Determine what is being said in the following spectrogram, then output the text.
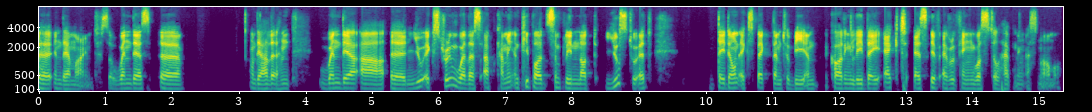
uh, in their mind so when there's uh, on the other hand when there are uh, new extreme weathers upcoming and people are simply not used to it they don't expect them to be and accordingly they act as if everything was still happening as normal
